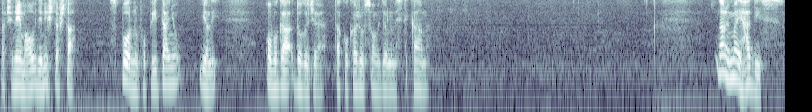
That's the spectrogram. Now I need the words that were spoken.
Znači nema ovdje ništa šta sporno po pitanju jeli, ovoga događaja. Tako kaže u svom dijelu listikama. Naravno ima i hadis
